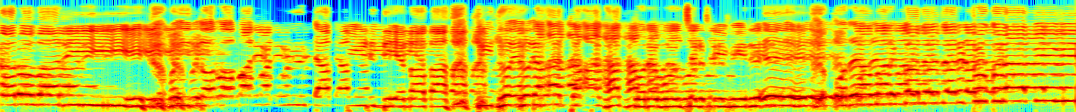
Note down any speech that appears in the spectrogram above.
তরবারি। ওই তরবারির উল্টা পিঠ দিয়ে বাবা, বৃদ্ধ একটা আঘাত করে বলছেন বিবি রে ওরে আমার কলেজের টুকরা বিবি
